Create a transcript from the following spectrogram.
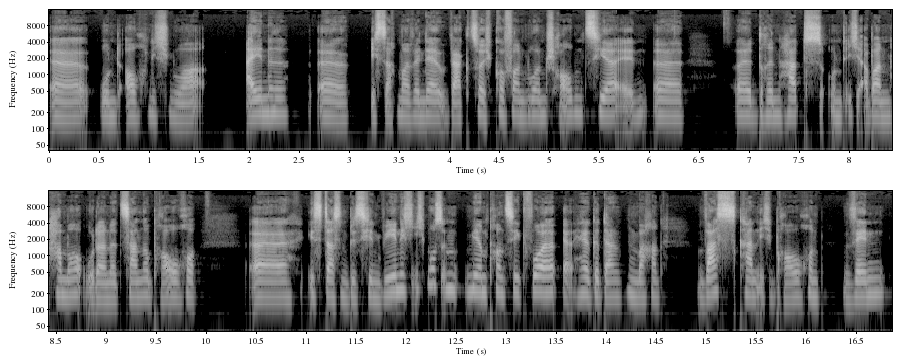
Äh, und auch nicht nur eine, äh, ich sag mal, wenn der Werkzeugkoffer nur einen Schraubenzieher in, äh, äh, drin hat und ich aber einen Hammer oder eine Zange brauche, äh, ist das ein bisschen wenig. Ich muss im, mir im Prinzip vorher Gedanken machen, was kann ich brauchen, wenn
